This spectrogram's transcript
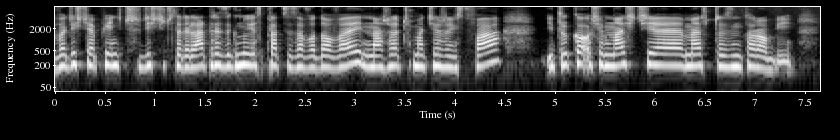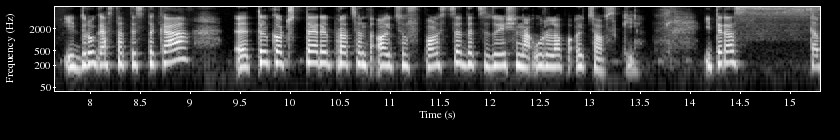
25-34 lat rezygnuje z pracy zawodowej na rzecz macierzyństwa i tylko 18 mężczyzn to robi. I druga statystyka, y, tylko 4% ojców w Polsce decyduje się na urlop ojcowski. I teraz to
